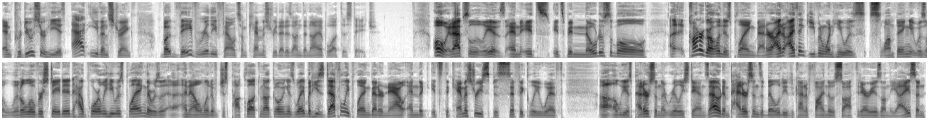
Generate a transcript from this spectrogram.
and producer he is at even strength but they've really found some chemistry that is undeniable at this stage. Oh, it absolutely is, and it's it's been noticeable. Uh, Conor Garland is playing better. I, I think even when he was slumping, it was a little overstated how poorly he was playing. There was a, an element of just puck luck not going his way, but he's definitely playing better now. And the, it's the chemistry specifically with uh, Elias Pettersson that really stands out, and Pettersson's ability to kind of find those soft areas on the ice, and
